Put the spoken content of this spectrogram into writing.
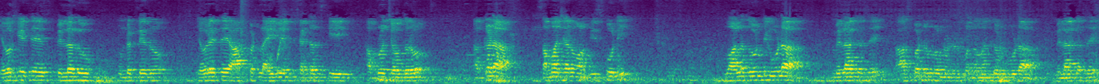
ఎవరికైతే పిల్లలు ఉండట్లేదో ఎవరైతే హాస్పిటల్ ఐవీఎఫ్ సెంటర్స్కి అప్రోచ్ అవుతారో అక్కడ సమాచారం వాళ్ళు తీసుకొని వాళ్ళతోటి కూడా మిలాఖత్ అయి హాస్పిటల్లో ఉన్నటువంటి కొంతమందితో కూడా మిలాఖత్ అయి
